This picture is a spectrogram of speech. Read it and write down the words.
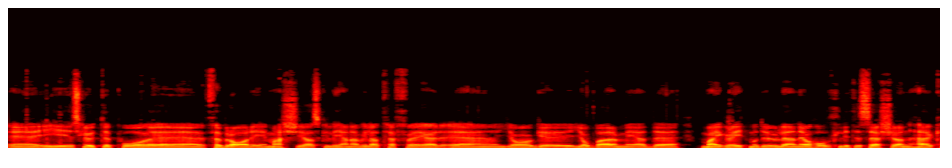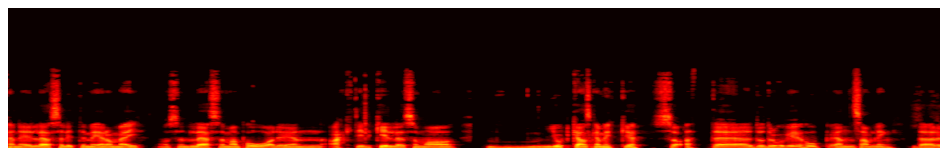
eh, i slutet på eh, februari, mars. Jag skulle gärna vilja träffa er. Eh, jag eh, jobbar med eh, Migrate-modulen, jag har hållit lite session. Här kan ni läsa lite mer om mig. Och sen läser man på. Det är en aktiv kille som har gjort ganska mycket. Så att eh, då drog vi ihop en samling där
